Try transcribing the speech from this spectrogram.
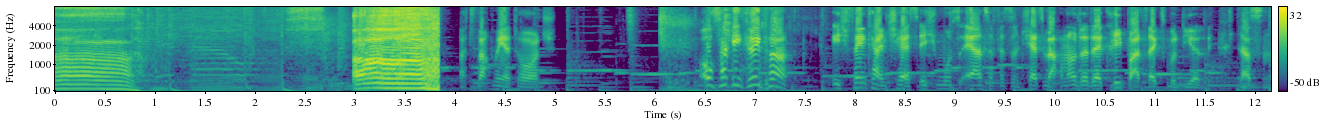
Ah. Ah. Was mach mir Torch? Oh, fucking Creeper! Ich finde keinen Chess. Ich muss ernsthaft jetzt einen Chess machen oder der Creeper hat's explodieren lassen.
